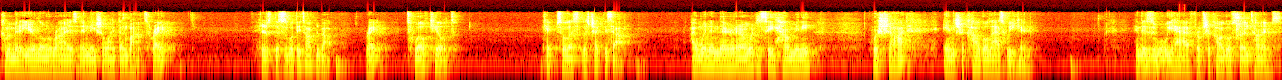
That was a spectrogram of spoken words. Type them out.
come amid a year-long rise in nationwide gun violence, right? Here's this is what they talked about, right? 12 killed. Okay, so let's let's check this out. I went in there and I wanted to see how many were shot in Chicago last weekend. And this is what we have from Chicago Sun Times.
